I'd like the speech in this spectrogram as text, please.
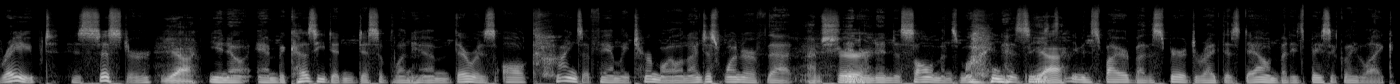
raped his sister. Yeah. You know, and because he didn't discipline him, there was all kinds of family turmoil. And I just wonder if that I'm sure entered into Solomon's mind as he's yeah. inspired by the Spirit to write this down. But it's basically like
